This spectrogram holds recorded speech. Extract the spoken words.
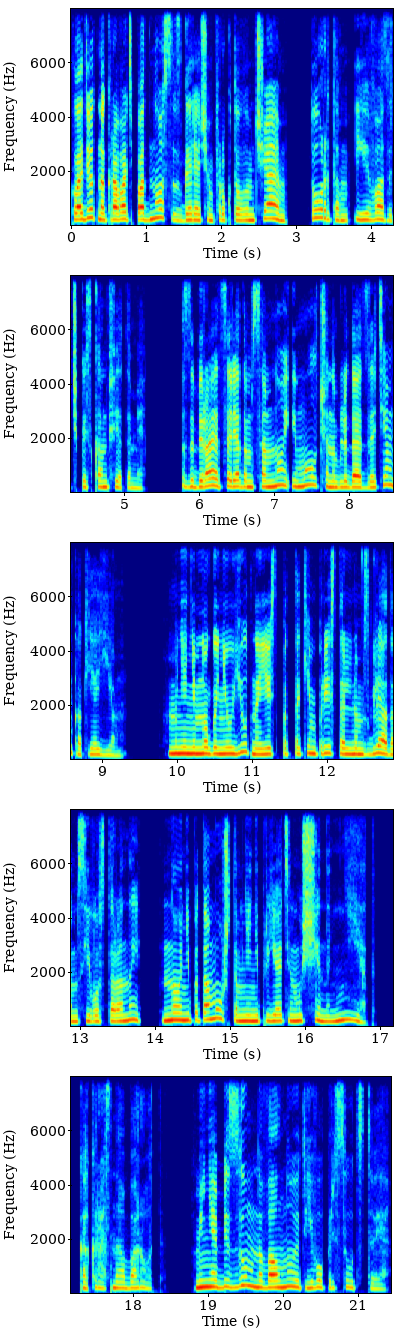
кладет на кровать поднос с горячим фруктовым чаем, тортом и вазочкой с конфетами. Забирается рядом со мной и молча наблюдает за тем, как я ем. Мне немного неуютно есть под таким пристальным взглядом с его стороны, но не потому, что мне неприятен мужчина, нет, как раз наоборот. Меня безумно волнует его присутствие.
